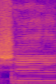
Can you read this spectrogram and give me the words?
shall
